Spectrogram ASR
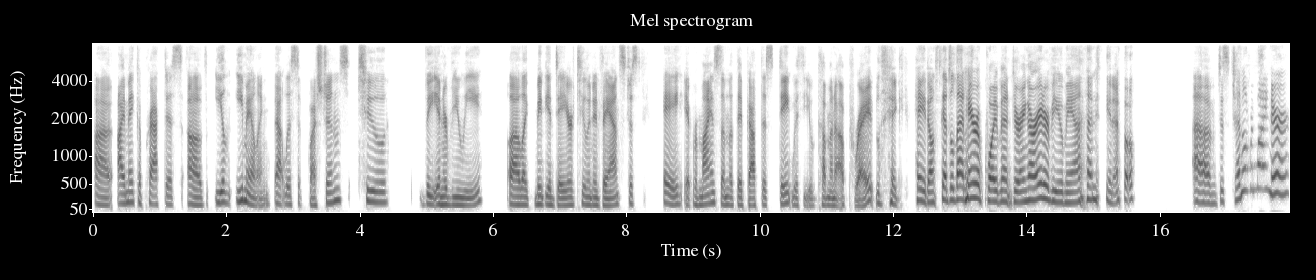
uh, I make a practice of e- emailing that list of questions to the interviewee, uh, like maybe a day or two in advance. Just hey, it reminds them that they've got this date with you coming up, right? Like, hey, don't schedule that hair appointment during our interview, man. you know, um, just gentle reminder.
